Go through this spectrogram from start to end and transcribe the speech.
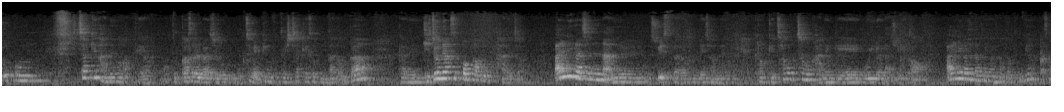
조금 시작해 가는 것 같아요. 뭐 교과서를 가지고 목차 매핑부터 시작해서 본다던가 그러니까 기존의 학습법하고는 다르죠. 빨리 가지는 않을 수 있어요. 근데 저는 그렇게 차곡차곡 가는 게 오히려 나중에 더 빨리 간다고 생각하거든요. 그래서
